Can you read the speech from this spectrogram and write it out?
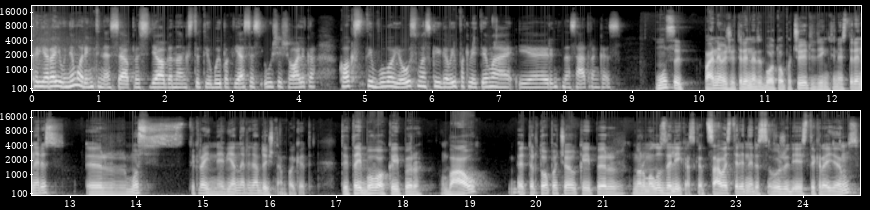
karjera jaunimo rinktinėse prasidėjo gana anksti, tu jau buvai pakviestas į U16. Koks tai buvo jausmas, kai gavai pakvietimą į rinktinės atrankas? Mūsų panevežio treneris buvo tuo pačiu ir rinktinės treneris ir mus tikrai ne vieną ir ne du iš ten pakvietė. Tai tai buvo kaip ir wow, bet ir tuo pačiu kaip ir normalus dalykas, kad savas treneris savo žaidėjais tikrai jums.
